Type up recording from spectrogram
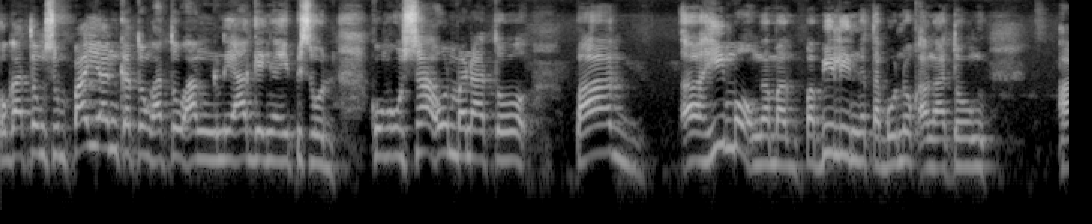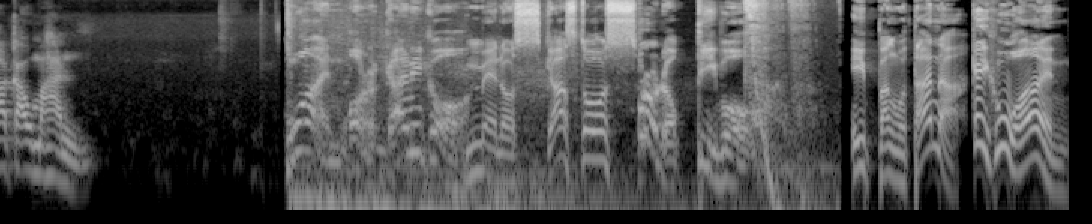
ug atong sumpayan katong ato ang niagi nga episode kung usaon man nato pag ah, himo nga magpabilin nga tabunok ang atong ah, kaumahan. Juan Organico Menos gastos produktibo Ipangutana kay Juan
